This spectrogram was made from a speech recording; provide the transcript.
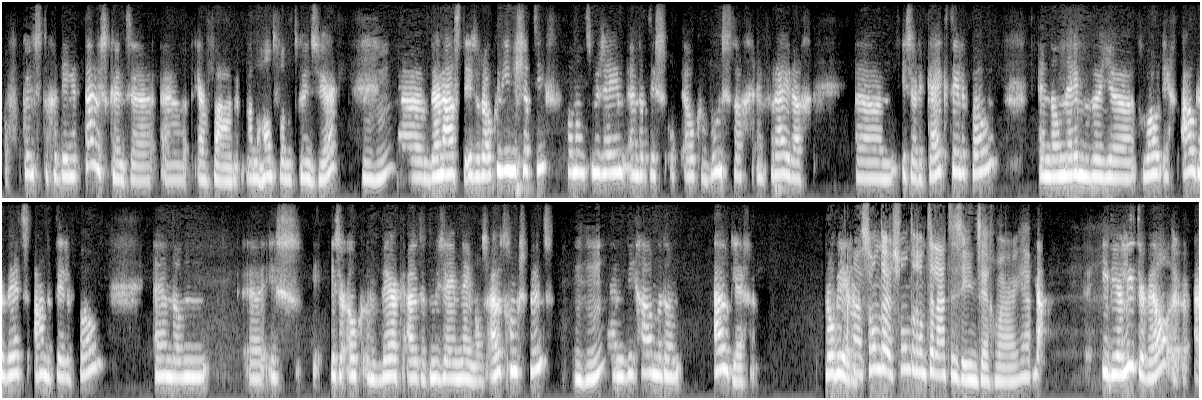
of kunstige dingen thuis kunt uh, ervaren aan de hand van het kunstwerk. Mm daarnaast is er ook een initiatief van ons museum en dat is op elke woensdag en vrijdag uh, is er de kijktelefoon. En dan nemen we je gewoon echt ouderwets aan de telefoon. En dan uh, is, is er ook een werk uit het museum nemen als uitgangspunt. Mm -hmm. En die gaan we dan uitleggen. Proberen. Ah, zonder, zonder hem te laten zien, zeg maar. Ja, ja idealiter wel. Eh,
